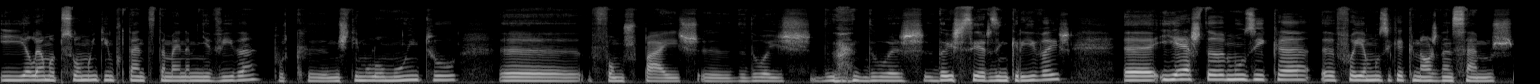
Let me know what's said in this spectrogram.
e ele é uma pessoa muito importante também na minha vida, porque me estimulou muito. Uh, fomos pais uh, de, dois, de duas, dois seres incríveis. Uh, e esta música foi a música que nós dançamos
